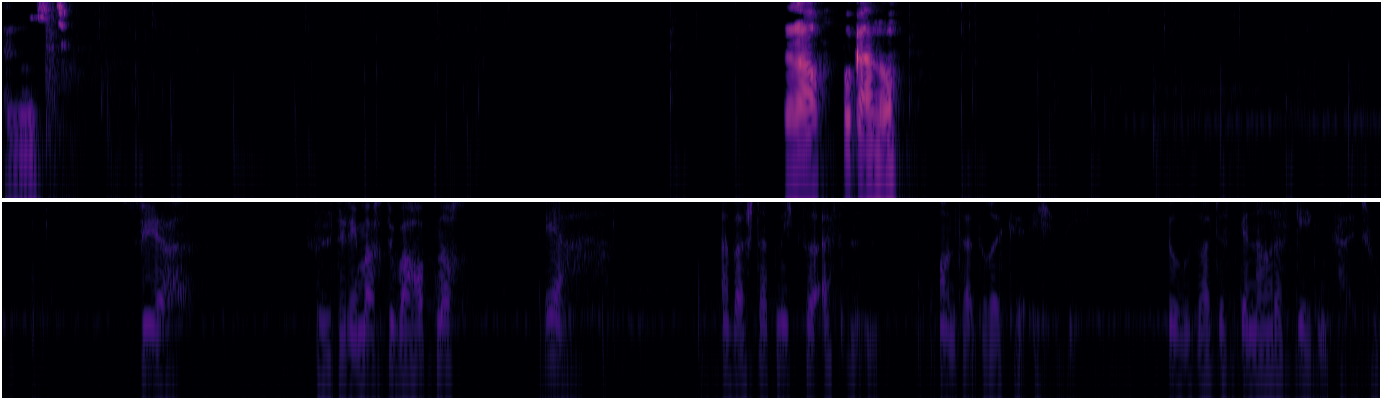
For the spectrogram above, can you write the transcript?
Dann nicht. Dann auf Bogano. Sia, fühlt ihr die Macht überhaupt noch? Ja. Aber statt mich zu öffnen, unterdrücke ich sie. Du solltest genau das Gegenteil tun.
